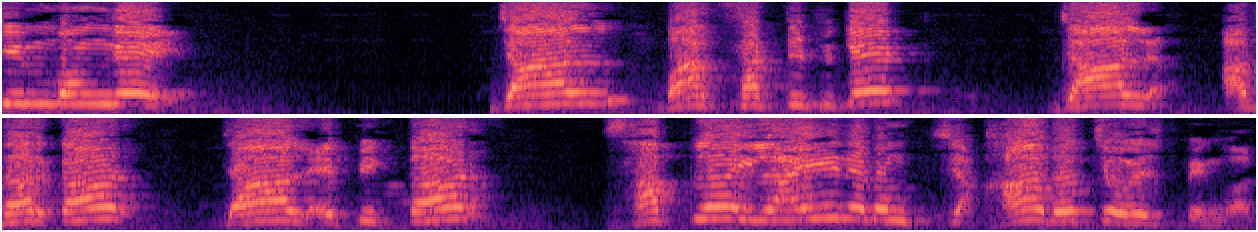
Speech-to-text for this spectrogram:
পশ্চিমবঙ্গে জাল বার্থ সার্টিফিকেট, জাল আধার কার্ড, জাল এপিক কার্ড, সাপ্লাই লাইন এবং হাব হচ্ছে ওয়েস্ট বেঙ্গল।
